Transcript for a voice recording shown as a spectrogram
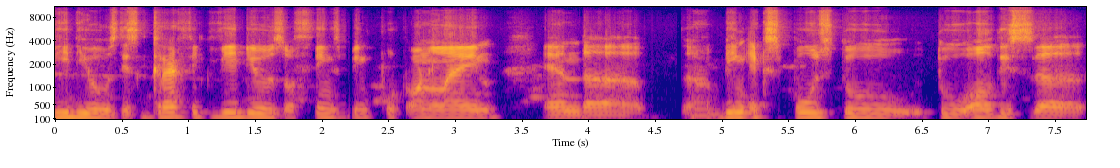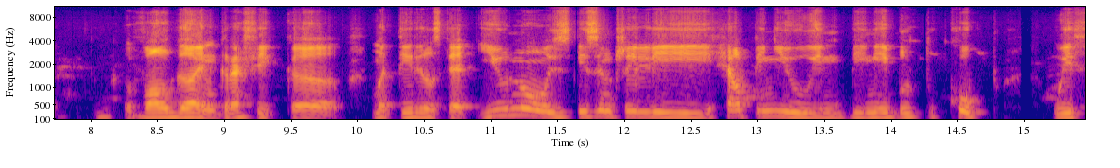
videos, these graphic videos of things being put online, and uh, uh being exposed to to all these uh, vulgar and graphic uh, materials that you know is, isn't really helping you in being able to cope with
